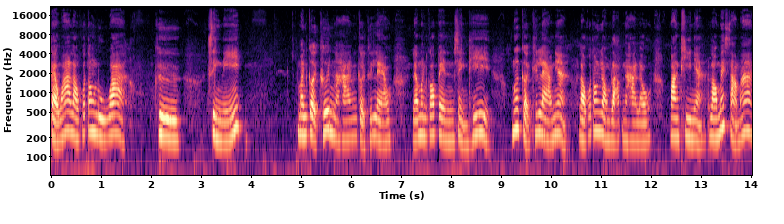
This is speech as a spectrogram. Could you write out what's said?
แต่ว่าเราก็ต้องรู้ว่าคือสิ่งนี้ มันเกิดขึ้นนะคะมันเกิดขึ้นแล้ว แล้วมันก็เป็นสิ่งที่เมื่อเกิดขึ้นแล้วเนี่ยเราก็ต้องยอมรับนะคะ แล้วบางทีเนี่ยเราไม่สามารถ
